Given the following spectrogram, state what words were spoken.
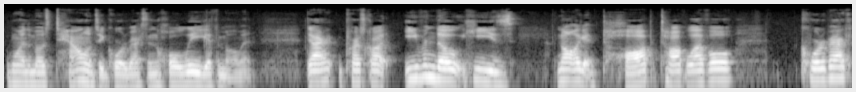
one of the most talented quarterbacks in the whole league at the moment. Dak Prescott, even though he's not like a top top level quarterback,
